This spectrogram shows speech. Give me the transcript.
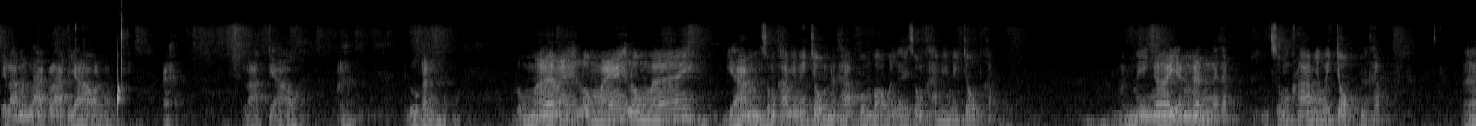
เวลามันลากลากยาวนะครับนะลากยาวนะดูกัน ลงมาไหมลงไหมลงไหมยังสงครามยังไม่จบนะครับ ผมบอกไว้เลย สงครามยังไม่จบครับ มันไม่ง่ายอย่างนั้นนะครับ สงครามยังไม่จบนะครับ อ่า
